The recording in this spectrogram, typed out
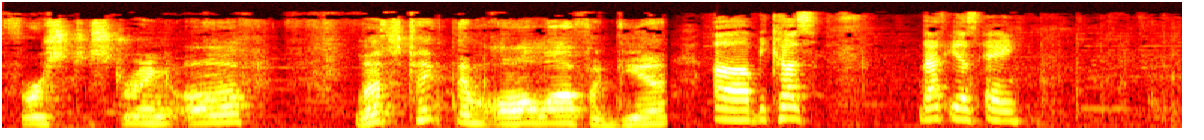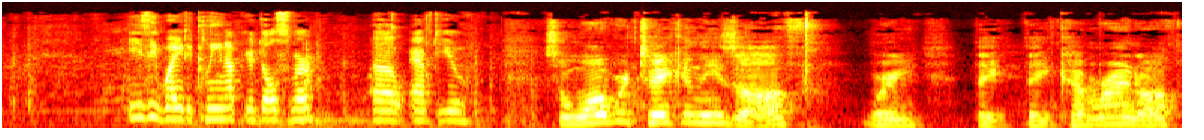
first string off. Let's take them all off again. Uh, because that is a easy way to clean up your dulcimer uh, after you. So while we're taking these off, where they, they come right off,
